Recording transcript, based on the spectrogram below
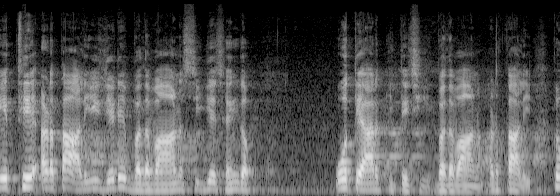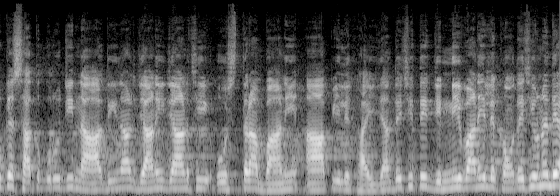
ਇੱਥੇ 48 ਜਿਹੜੇ ਵਿਦਵਾਨ ਸੀਗੇ ਸਿੰਘ, ਉਹ ਤਿਆਰ ਕੀਤੇ ਸੀ ਵਿਦਵਾਨ 48 ਕਿਉਂਕਿ ਸਤਿਗੁਰੂ ਜੀ ਨਾਲ ਦੀ ਨਾਲ ਜਾਣੀ ਜਾਣ ਸੀ, ਉਸ ਤਰ੍ਹਾਂ ਬਾਣੀ ਆਪ ਹੀ ਲਿਖਾਈ ਜਾਂਦੇ ਸੀ ਤੇ ਜਿੰਨੀ ਬਾਣੀ ਲਿਖਾਉਂਦੇ ਸੀ, ਉਹਨਾਂ ਦੇ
